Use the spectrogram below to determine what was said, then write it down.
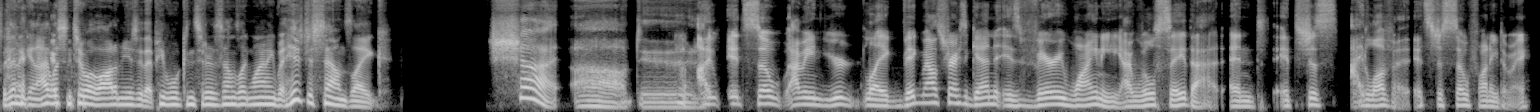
But then again, I listen to a lot of music that people would consider sounds like whining, but his just sounds like shut up, dude. I it's so I mean you're like Big Mouth Strikes Again is very whiny. I will say that. And it's just I love it. It's just so funny to me.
